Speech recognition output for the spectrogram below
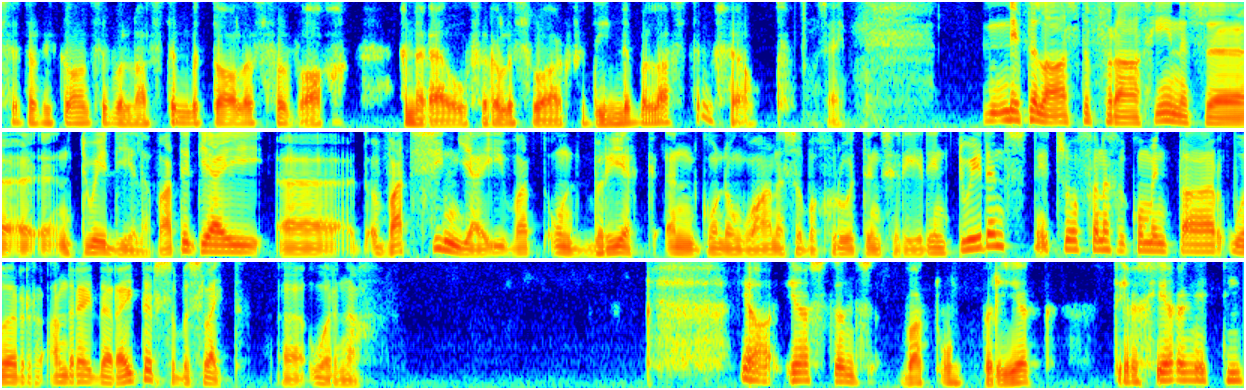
Suid-Afrikaanse belastingbetalers verwag in ruil vir hulle swaar verdiende belastinggeld. Sê. Net 'n laaste vraagie en is 'n uh, in twee dele. Wat het jy uh wat sien jy wat ontbreek in Gondongwana se begrotingsrede en tweedens net so vinnige kommentaar oor Andre de Ruyter se besluit uh oornag. Ja, eerstens wat ontbreek, die regering het nie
